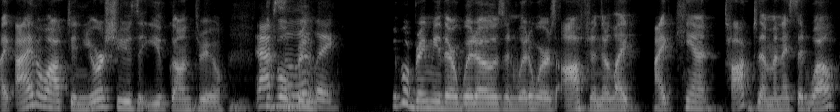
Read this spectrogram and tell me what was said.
like I haven't walked in your shoes that you've gone through people bring- Absolutely. people bring me their widows and widowers often. They're like, I can't talk to them. And I said, Well,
